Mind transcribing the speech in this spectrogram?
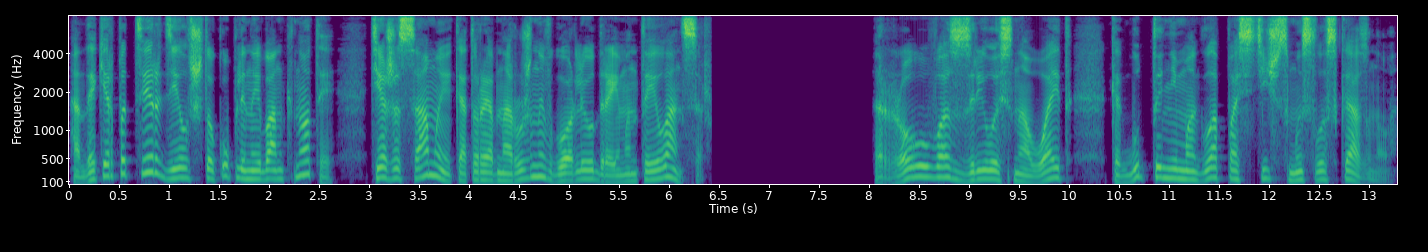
А Деккер подтвердил, что купленные банкноты — те же самые, которые обнаружены в горле у Дреймонта и Лансер. Роу воззрилась на Уайт, как будто не могла постичь смысла сказанного.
